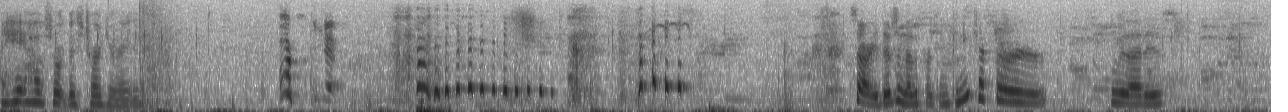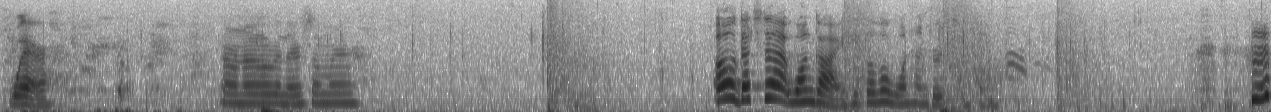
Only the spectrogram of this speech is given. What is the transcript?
I hate how short this charger is. Sorry, there's another person. Can you check for who that is? Where? I don't know, over there somewhere. Oh, that's that one guy. He's level 100 something. He's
